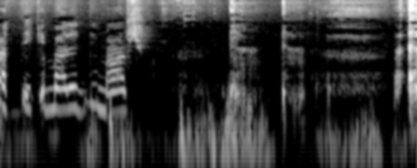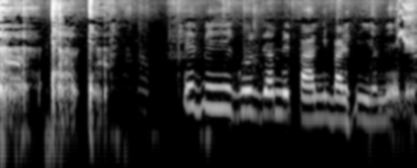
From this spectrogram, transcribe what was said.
पत्ती के मारे दिमाग। फिर भी ये गुर्दा में पानी बढ़ है मेरे।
